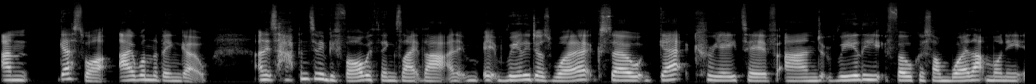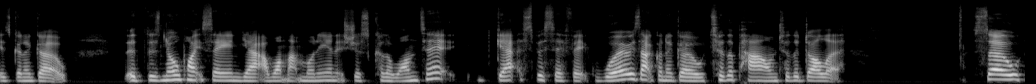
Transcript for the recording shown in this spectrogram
And guess what? I won the bingo. And it's happened to me before with things like that. And it, it really does work. So get creative and really focus on where that money is going to go. There's no point saying, yeah, I want that money and it's just because I want it. Get specific. Where is that going to go to the pound, to the dollar? So,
